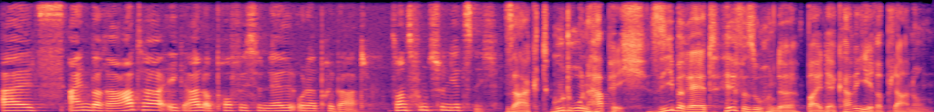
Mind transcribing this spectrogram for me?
als ein Berater, egal ob professionell oder privat. Sonst funktioniert es nicht. Sagt Gudrun Happig. Sie berät Hilfesuchende bei der Karriereplanung.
